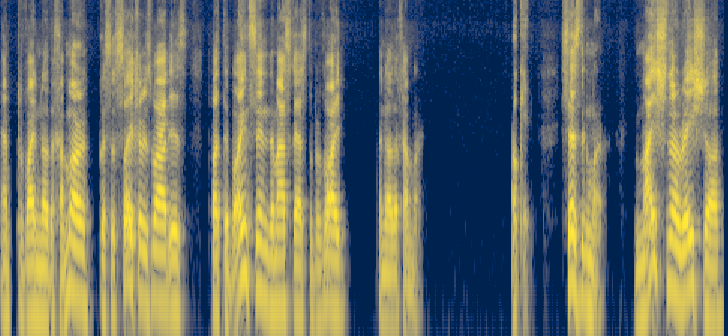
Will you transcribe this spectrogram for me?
and provide another chamor because the seicher is what is the boinsin the master has to provide another chamor. Okay, says the Gemara. Maishna Reisha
